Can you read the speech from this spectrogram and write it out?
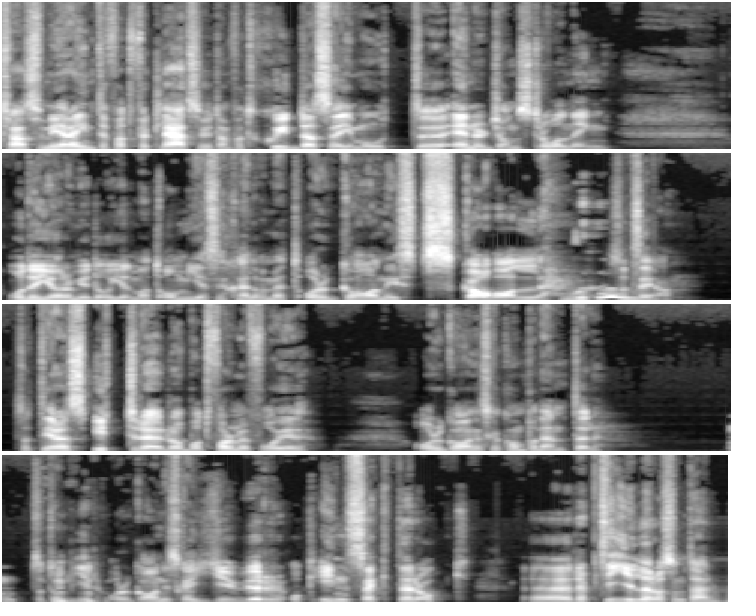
transformera, inte för att förklä sig utan för att skydda sig mot eh, Energon-strålning. Och det gör de ju då genom att omge sig själva med ett organiskt skal, Woho! så att säga. Så att deras yttre robotformer får ju organiska komponenter. Så att de blir organiska djur och insekter och eh, reptiler och sånt där.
